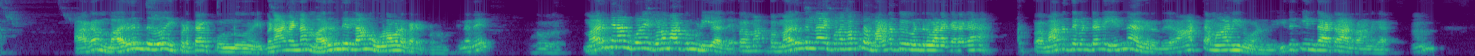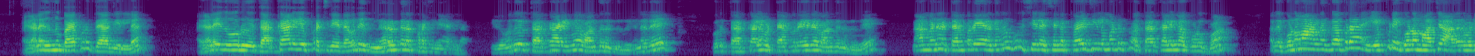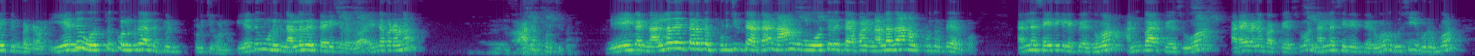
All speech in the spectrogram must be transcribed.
ஆக மருந்தும் இப்படித்தான் கொள்ளும். இப்போ நான் வேணா மருந்து இல்லாமல் உணவில் கரெக்ட் பண்ணணும். என்னது? மருந்தினால் குணம் குணமாக்க முடியாது. இப்போ இப்போ மருந்து இல்லாமல் குணமாக்க மரணத்தை வென்றுவான கரக? இப்போ மரணத்தை வென்றாலும் என்ன ஆகுறது? ஆட்டம் ஆடிடுவானுங்க இதுக்கு இந்த ஆட்டம் ஆடுறானுங்க? அதனால இன்னும் பயப்பட தேவையில்லை. அதனால இது ஒரு தற்காலிக பிரச்சனையை தவிர இது நிரந்தர பிரச்சனையா இல்லை இது வந்து ஒரு தற்காலிகமாக வந்திருக்குது. என்னது? ஒரு தற்காலிகம் டெம்பரரியாக வந்திருக்குது. நாம் என்ன டெம்பரரியாக இருக்கிறது சில சில பயிற்சிகளை மட்டும் தற்காலிகமாக கொடுப்போம். அது குணமானதுக்கப்புறம் எப்படி குணமாச்சோ அதன்படி பின்பற்றணும். எது ஒத்துக்கொள்கிறதோ அதை பி- எது உங்களுக்கு நல்லது தெரிக்கிறதோ என்ன பண்ணணும்? அதை பிடிச்சிக்கணும். நீங்கள் நல்லதை தரத்தை பிடிச்சிக்கிட்டா தான் நாங்கள் ஒத்துழைப்பு தரப்போம். நல்லதாக நாங்கள் கொடுத்துக்கிட்டே இருப்போம். நல்ல செய்திகளை பேசுவோம் அன்பாக பேசுவோம் அரவணைப்பாக பேசுவோம் நல்ல செய்தியை தருவோம் ருசி கொடுப்போம்.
